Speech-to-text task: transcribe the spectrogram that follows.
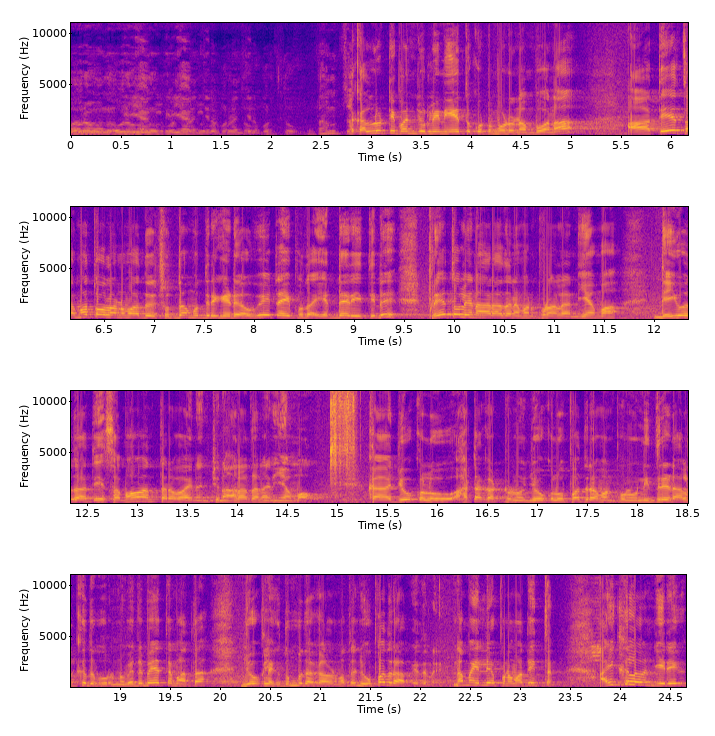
ಗೌರವವನ್ನು ಗೌರವವನ್ನು ಕಿರಿಯಾಗಿನ ಪುರಂಜಿನ ಪೊರ್ತು ಕಲ್ಲುಟ್ಟಿ ಪಂಜುರ್ಲಿನ ಏತು ಕುಟುಂಬಡು ನಂಬುವನ ಆ ತೇ ಸಮತೋಲನವಾದ ಶುದ್ಧ ಮುದ್ರಿಗೆಡು ಅವೇ ಟೈಪುದ ಎಡ್ಡೆ ರೀತಿಡು ಪ್ರೇತೋಲಿನ ಆರಾಧನೆ ಮನ್ಪುಣಲ ನಿಯಮ ದೈವದಾತೆ ಸಮಾಂತರವಾಯಿನಂಚಿನ ಆರಾಧನಾ ನಿಯಮ ಅವು ಕ ಜೋಕುಲು ಹಠ ಕಟ್ಟುನು ಜೋಕುಲು ಉಪದ್ರ ಮನ್ಪುನು ನಿದ್ರೆಡ ಅಲ್ಕದ ಬುರುನು ಬೇತೆ ಬೇತೆ ಮಾತ ಜೋಕ್ಲೆಗ್ ದುಂಬದ ಕಾರಣ ಮತ್ತು ಒಂಜಿ ಉಪದ್ರ ಆಪಿದನು. ನಮ್ಮ ಎಲ್ಲಿ ಅಪ್ಪನ ಮಾತ ಇತ್ತನು. ಐಕಲ ಒಂಜೀರಿಗೆ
